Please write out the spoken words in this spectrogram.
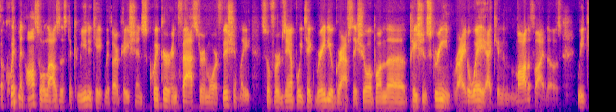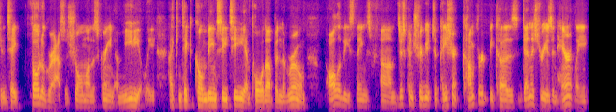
equipment also allows us to communicate with our patients quicker and faster and more efficiently. So, for example, we take radiographs, they show up on the patient screen right away. I can modify those. We can take photographs and show them on the screen immediately. I can take a cone beam CT and pull it up in the room. All of these things um, just contribute to patient comfort because dentistry is inherently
